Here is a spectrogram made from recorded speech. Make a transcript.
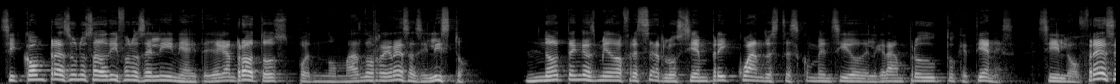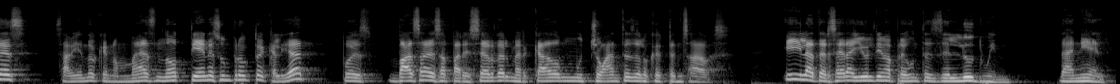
Si compras unos audífonos en línea y te llegan rotos, pues nomás los regresas y listo. No tengas miedo a ofrecerlos siempre y cuando estés convencido del gran producto que tienes. Si lo ofreces sabiendo que nomás no tienes un producto de calidad, pues vas a desaparecer del mercado mucho antes de lo que pensabas. Y la tercera y última pregunta es de Ludwin. Daniel,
